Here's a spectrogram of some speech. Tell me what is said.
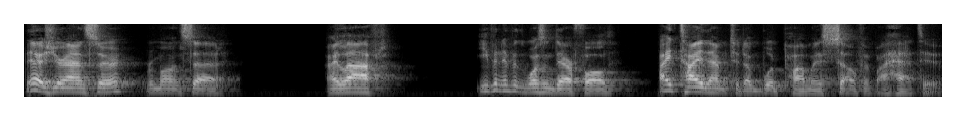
There's your answer, Ramon said. I laughed. Even if it wasn't their fault, I'd tie them to that woodpile myself if I had to.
